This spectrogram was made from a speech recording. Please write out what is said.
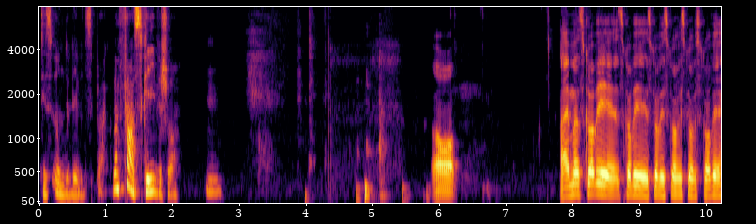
tills underlivet sprack. Vem fan skriver så? Ja. Nej, men ska vi, ska vi, ska vi, ska vi, ska vi, ska vi?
